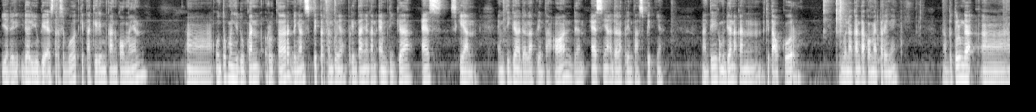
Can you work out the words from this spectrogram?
ya dari dari UGS tersebut kita kirimkan komen uh, untuk menghidupkan router dengan speed tertentu ya. Perintahnya kan M3 S sekian. M3 adalah perintah on dan S nya adalah perintah speednya. Nanti kemudian akan kita ukur menggunakan takometer ini Nah, betul nggak uh,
